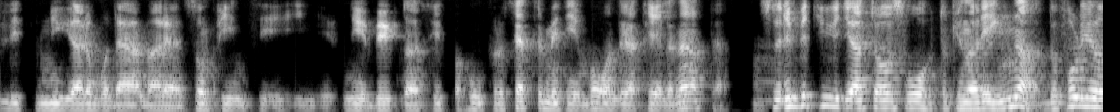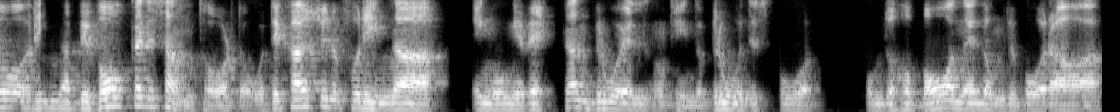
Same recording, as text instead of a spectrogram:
lite nyare, modernare som finns i, i nybyggnadssituation. För då sätter de inte in vanliga telenätet. Mm. Så det betyder ju att du har svårt att kunna ringa. Då får du ju ringa bevakade samtal då. Och det kanske du får ringa en gång i veckan eller någonting då, beroende på om du har barn eller om du bara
